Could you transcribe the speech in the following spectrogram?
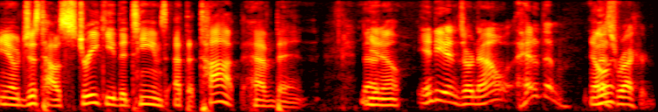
you know just how streaky the teams at the top have been. you know, Indians are now ahead of them. Oh, Best record.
